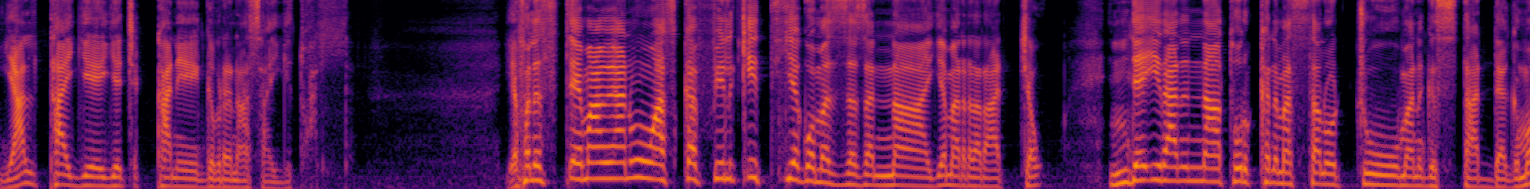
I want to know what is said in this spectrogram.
ያልታየ የጭካኔ ግብርን አሳይቷል። የፍልስጤማውያኑ አስከፊ እልቂት የጎመዘዘና የመረራቸው እንደ ኢራንና ቱርክን መሰሎቹ መንግሥታት ደግሞ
